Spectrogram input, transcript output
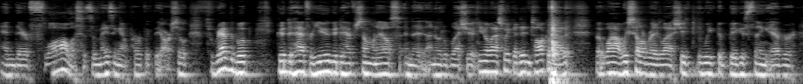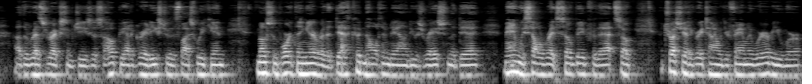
and they're flawless. It's amazing how perfect they are. So, so grab the book. Good to have for you. Good to have for someone else, and I know it'll bless you. You know, last week I didn't talk about it, but wow, we celebrated last week the biggest thing ever, uh, the resurrection of Jesus. I hope you had a great Easter this last weekend most important thing ever that death couldn't hold him down. He was raised from the dead. Man, we celebrate so big for that. So I trust you had a great time with your family wherever you were.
